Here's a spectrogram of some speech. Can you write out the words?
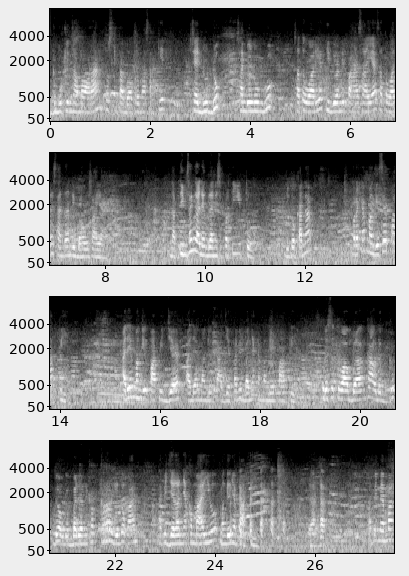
digebukin sama orang terus kita bawa ke rumah sakit saya duduk sambil nunggu satu waria tiduran di paha saya satu waria sandaran di bahu saya. Nah tim saya nggak ada yang berani seperti itu. Gitu karena mereka manggil saya papi ada yang manggil papi Jeff, ada yang manggil Kak Jeff, tapi banyak yang manggil papi. Udah setua bangka, udah ge- udah, udah badan keker gitu kan, tapi jalannya kemayu, manggilnya papi. Ya. Tapi memang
